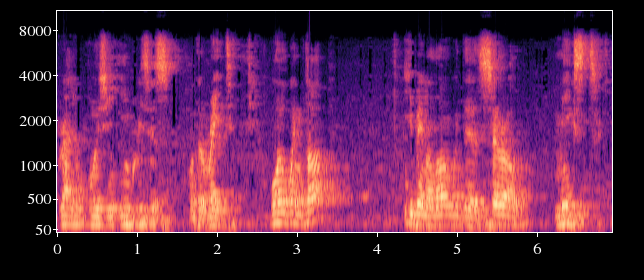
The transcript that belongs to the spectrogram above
gradual policy increases on the rate. Oil went up, even along with the several mixed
